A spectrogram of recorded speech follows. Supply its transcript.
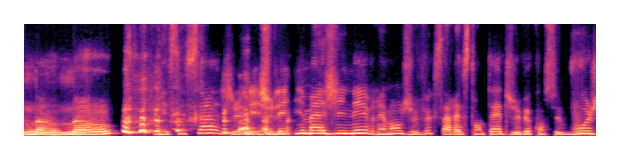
non, non. Mais c'est ça, je l'ai imaginé vraiment, je veux que ça reste en tête, je veux qu'on se bouge,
